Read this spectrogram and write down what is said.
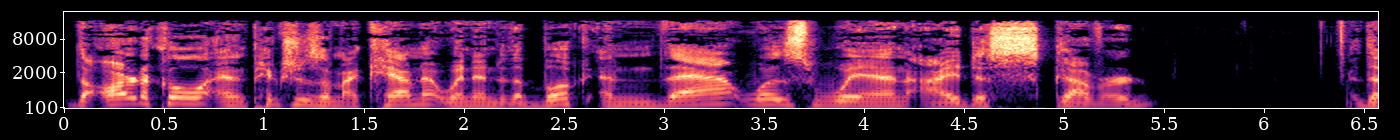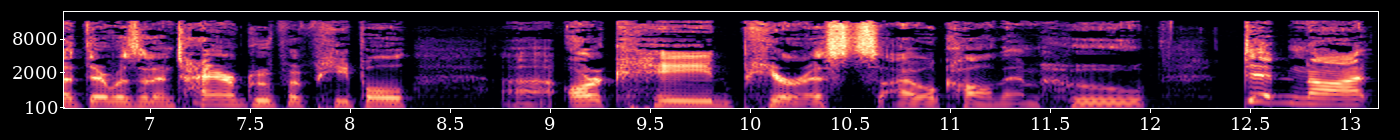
the article and pictures of my cabinet went into the book, and that was when I discovered that there was an entire group of people, uh, arcade purists, I will call them, who did not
